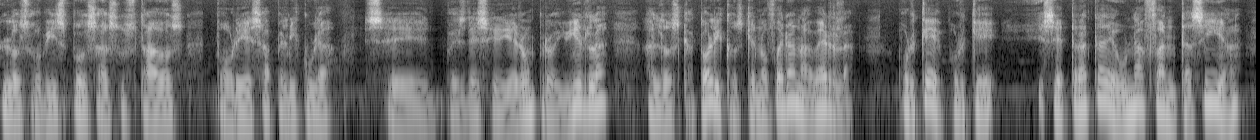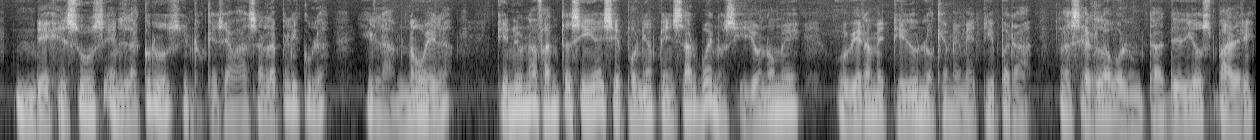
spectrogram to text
los obispos asustados por esa película se, pues decidieron prohibirla a los católicos que no fueran a verla. ¿Por qué? Porque se trata de una fantasía de Jesús en la cruz, en lo que se basa la película y la novela, tiene una fantasía y se pone a pensar, bueno, si yo no me hubiera metido en lo que me metí para hacer la voluntad de Dios Padre,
